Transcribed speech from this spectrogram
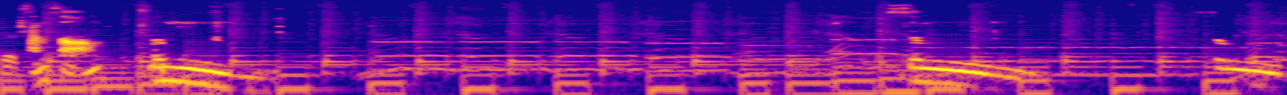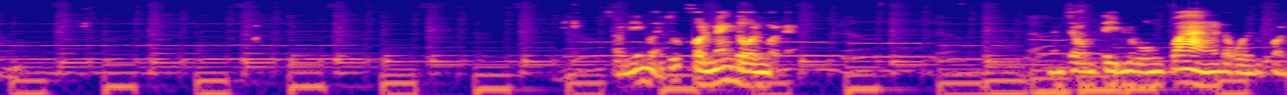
ดูดซ้ำสองบึ้ม ซุ่มซุ่มตอนนี้เหมือนทุกคนแม่งโดนหมดอะ มันโจมตีเป็นวงกว้างแล้วโดนทุกคน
